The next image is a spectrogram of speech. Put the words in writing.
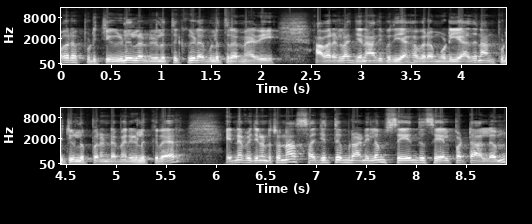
அவரை பிடிச்சி இழுலன்னு இழுத்து கீழே விழுத்துற மாதிரி அவரெல்லாம் ஜனாதிபதியாக வர முடியாது. நான் பிடிச்சி இழுப்பேன்ற மாதிரி இழுக்கிறார். என்ன பிரச்சனை சொன்னால் சஜித் சஜித்தும் ரணிலும் சேர்ந்து செயல்பட்டாலும்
